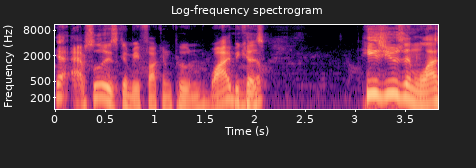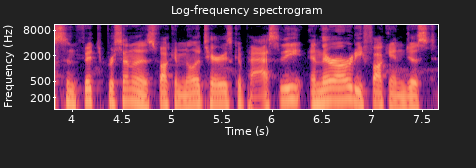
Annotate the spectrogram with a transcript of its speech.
Yeah, absolutely, it's gonna be fucking Putin. Why? Because he's using less than fifty percent of his fucking military's capacity, and they're already fucking just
